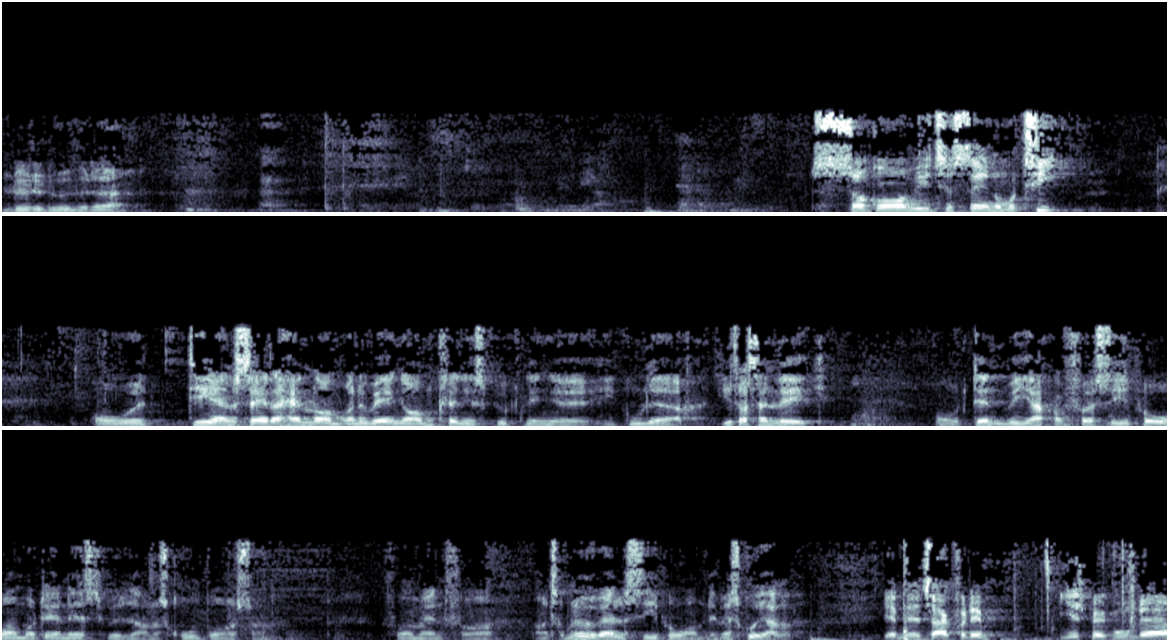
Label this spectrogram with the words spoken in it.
lyttet ude ved døren. Så går vi til sag nummer 10. Og øh, det er en sag, der handler om renovering af omklædningsbygning øh, i Guldær Idrætsanlæg. Og den vil Jakob først sige på om, og dernæst vil Anders Kronborg som formand for entreprenørudvalget sige på om det. Værsgo, Jakob. Jamen, øh, tak for det. I Esbjerg Kommune der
